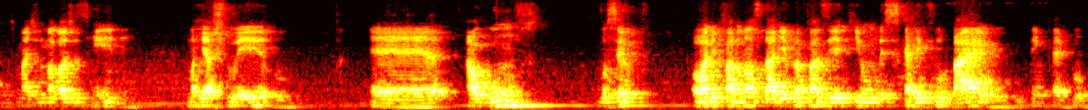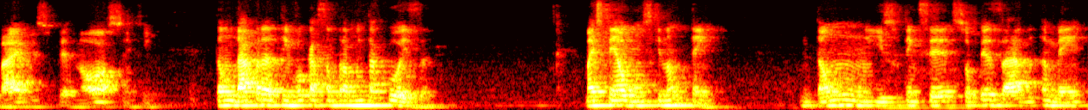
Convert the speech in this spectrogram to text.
a gente imagina uma loja Rene, uma Riachuelo, é, alguns você olha e fala, nossa, daria para fazer aqui um desses Carrefour Bairro, tem Carrefour Bairro, Super Nosso, enfim. Então dá para tem vocação para muita coisa. Mas tem alguns que não tem. Então isso tem que ser sopesado também.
